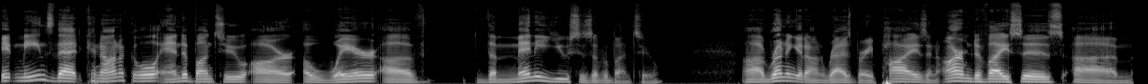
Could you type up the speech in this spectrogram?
It means that Canonical and Ubuntu are aware of the many uses of Ubuntu uh, running it on Raspberry Pis and ARM devices, um,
